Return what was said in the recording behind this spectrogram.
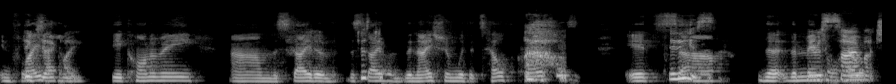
inflation, Exactly. the economy, um, the state of the state of the nation with its health crisis. It's It is. um, the the There is so health. much,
